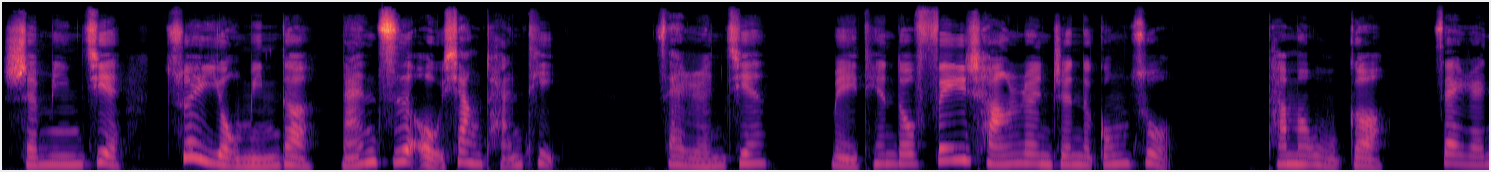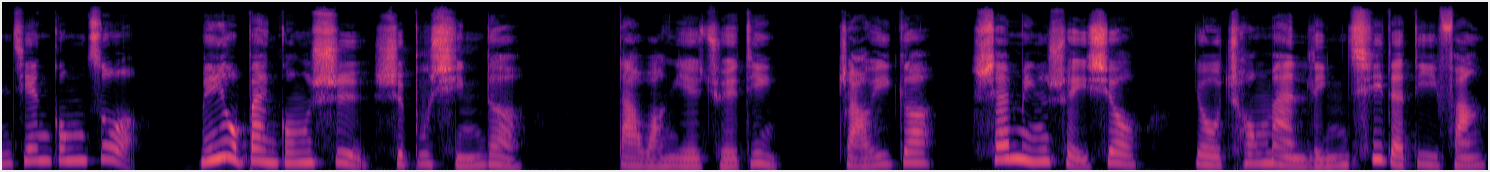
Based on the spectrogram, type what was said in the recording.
神明界最有名的男子偶像团体，在人间每天都非常认真的工作。他们五个在人间工作，没有办公室是不行的。大王爷决定找一个山明水秀。又充满灵气的地方，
